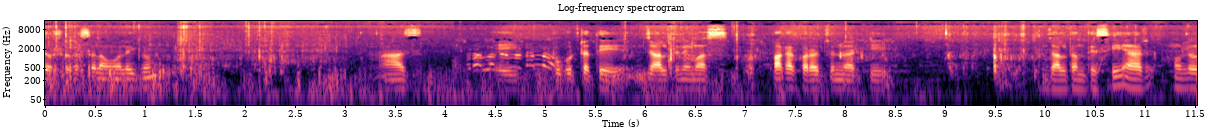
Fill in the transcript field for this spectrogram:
দর্শক, আসসালামু আলাইকুম। আজ এই পুকুরটাতে জাল টেনে মাছ পাকা করার জন্য আর কি জাল টানতেছি। আর হলো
